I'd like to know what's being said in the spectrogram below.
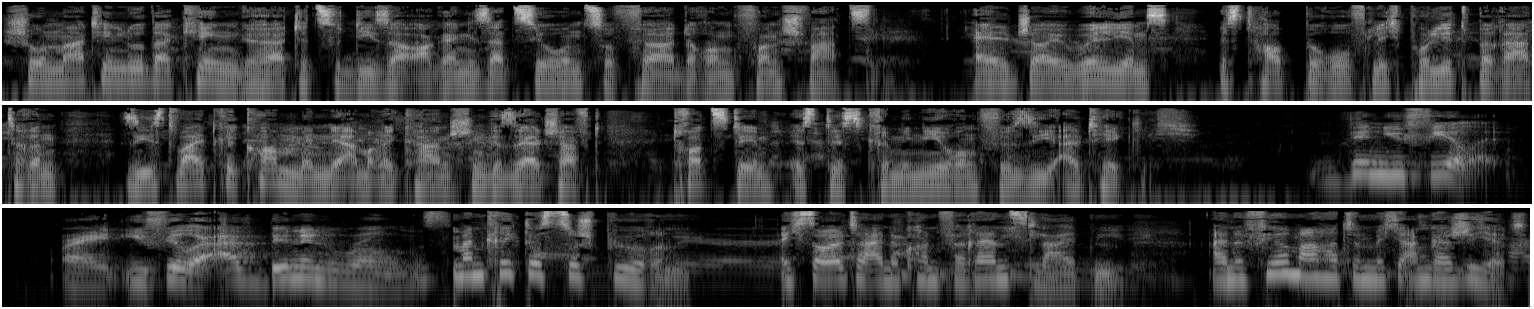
schon Martin Luther King gehörte zu dieser Organisation zur Förderung von Schwarzen. L. Joy Williams ist hauptberuflich Politberaterin. Sie ist weit gekommen in der amerikanischen Gesellschaft. Trotzdem ist Diskriminierung für sie alltäglich. Man kriegt es zu spüren. Ich sollte eine Konferenz leiten. Eine Firma hatte mich engagiert.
